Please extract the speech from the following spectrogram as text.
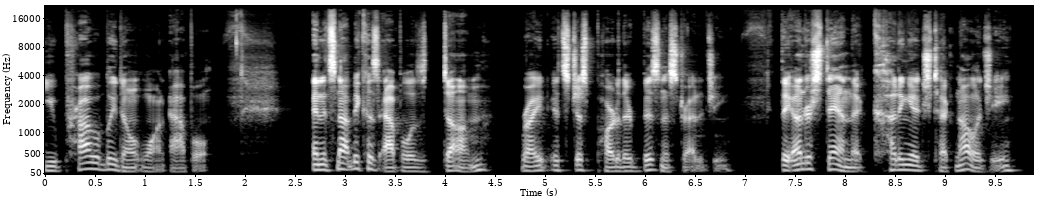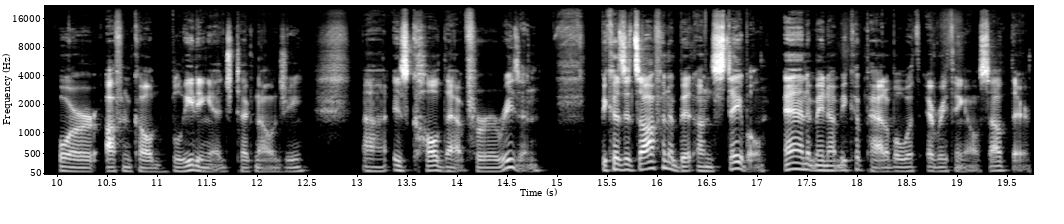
you probably don't want Apple. And it's not because Apple is dumb, right? It's just part of their business strategy. They understand that cutting edge technology, or often called bleeding edge technology, uh, is called that for a reason because it's often a bit unstable and it may not be compatible with everything else out there.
